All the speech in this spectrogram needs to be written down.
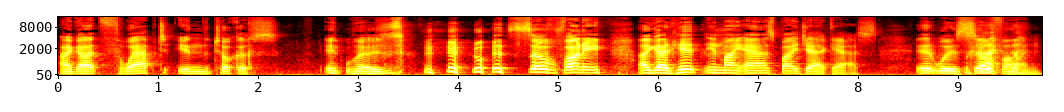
I got thwapped in the tuchus. It was it was so funny. I got hit in my ass by Jackass. It was so fun.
